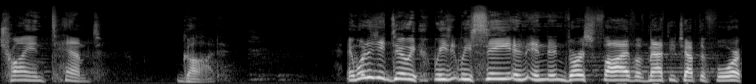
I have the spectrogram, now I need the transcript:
try and tempt God. And what did he do? We, we see in, in, in, verse 5 of Matthew chapter 4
